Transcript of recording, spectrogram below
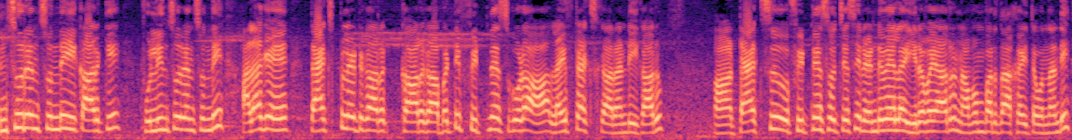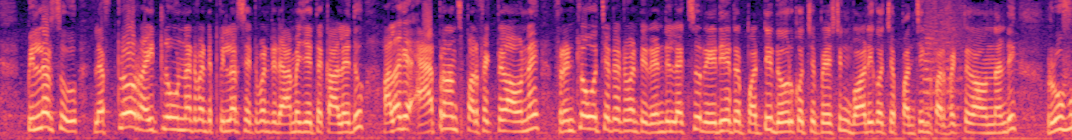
ఇన్సూరెన్స్ ఉంది ఈ కార్కి. ఫుల్ ఇన్సూరెన్స్ ఉంది. అలాగే ట్యాక్స్ ప్లేట్ కార్ కారు కాబట్టి ఫిట్నెస్ కూడా లైఫ్ ట్యాక్స్ కార్ అండి ఈ కారు. ట్యాక్స్ ఫిట్నెస్ వచ్చేసి రెండు వేల ఇరవై ఆరు నవంబర్ దాకా అయితే ఉందండి. పిల్లర్స్ లెఫ్ట్లో రైట్లో ఉన్నటువంటి పిల్లర్స్ ఎటువంటి డ్యామేజ్ అయితే కాలేదు. అలాగే యాప్రాన్స్ పర్ఫెక్ట్గా ఉన్నాయి. ఫ్రంట్లో వచ్చేటటువంటి రెండు లెగ్స్ రేడియేటర్ పట్టి డోర్కి వచ్చే పేస్టింగ్ బాడీకి వచ్చే పంచింగ్ పర్ఫెక్ట్గా ఉందండి. రూఫ్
